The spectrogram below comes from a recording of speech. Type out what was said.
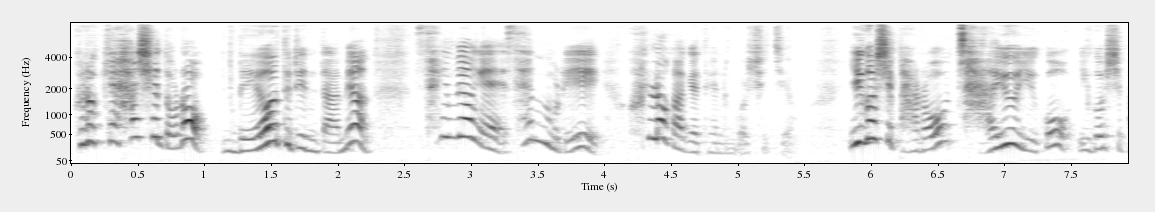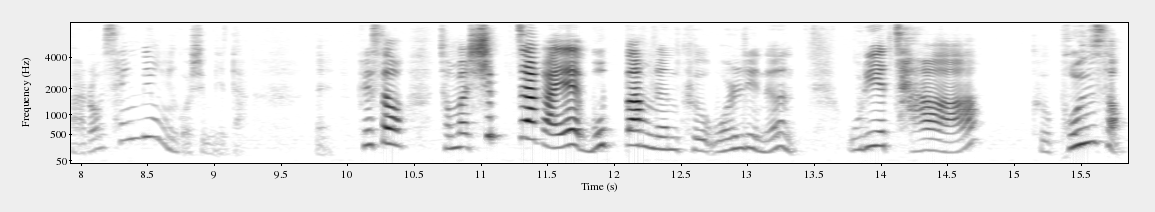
그렇게 하시도록 내어드린다면 생명의 샘물이 흘러가게 되는 것이지요. 이것이 바로 자유이고 이것이 바로 생명인 것입니다. 네. 그래서 정말 십자가에 못 박는 그 원리는 우리의 자아, 그 본성,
